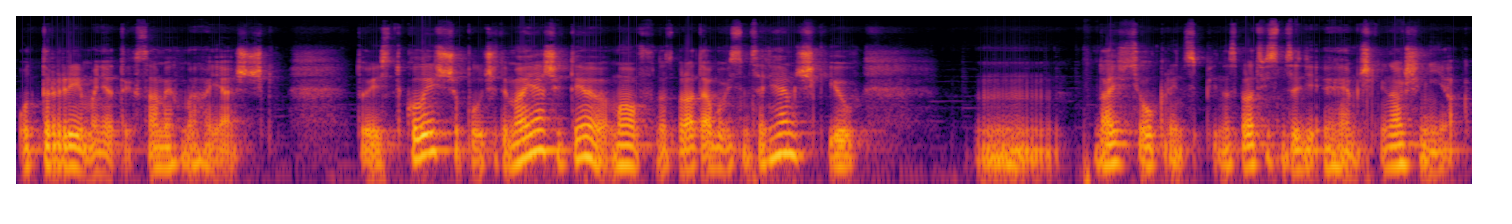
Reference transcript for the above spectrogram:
отримання тих самих мегаящиків. Тобто, колись, щоб отримати мегаящик, ти мав назбирати або 80 гемчиків, м, да й все, в принципі, назбирати 80 гемчиків, інакше ніяк.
